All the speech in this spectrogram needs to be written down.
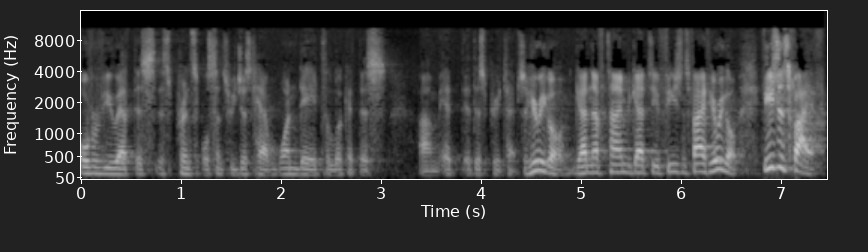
overview at this, this principle since we just have one day to look at this um, at, at, this period of time. So here we go. You got enough time? You got to Ephesians 5? Here we go. Ephesians 5,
